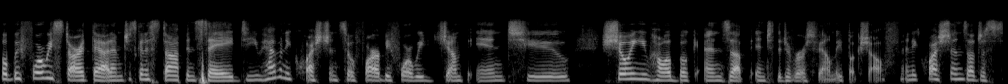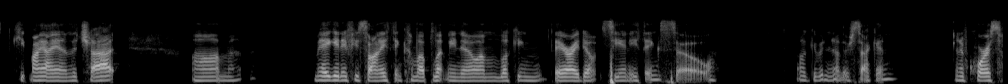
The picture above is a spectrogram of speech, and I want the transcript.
But before we start that, I'm just going to stop and say, do you have any questions so far before we jump into showing you how a book ends up into the diverse family bookshelf? Any questions? I'll just keep my eye on the chat. Um, Megan, if you saw anything come up, let me know. I'm looking there. I don't see anything, so I'll give it another second. And of course,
